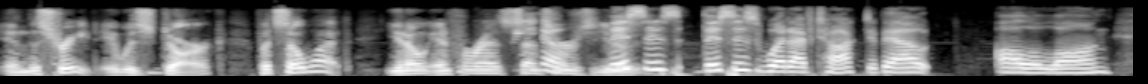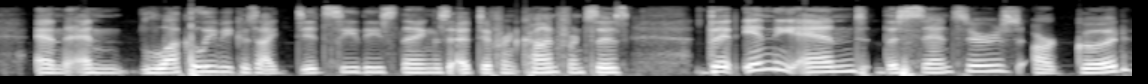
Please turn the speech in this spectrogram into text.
in, in the street. It was dark, but so what? You know, infrared sensors. you know, you this know, is this is what I've talked about all along, and and luckily because I did see these things at different conferences, that in the end the sensors are good,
